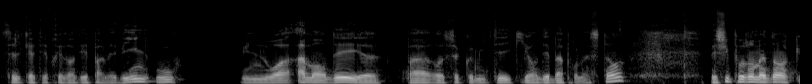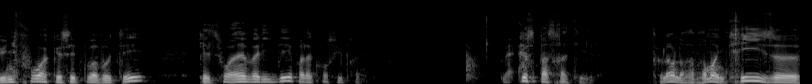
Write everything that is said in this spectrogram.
celle qui a été présentée par Levin, ou une loi amendée euh, par ce comité qui en débat pour l'instant. Mais supposons maintenant qu'une fois que cette loi votée, qu'elle soit invalidée par la Cour suprême. Que se passera-t-il? Parce que là, on aura vraiment une crise, euh,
